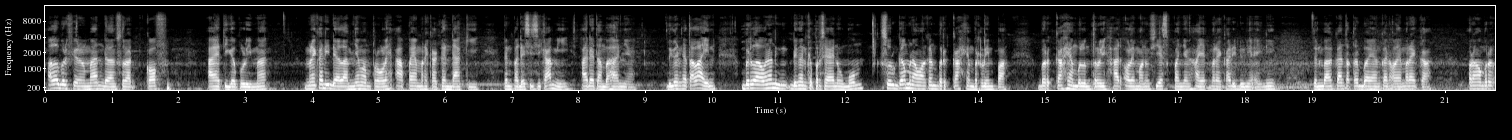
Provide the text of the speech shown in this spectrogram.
Allah berfirman dalam surat Qaf ayat 35, mereka di dalamnya memperoleh apa yang mereka kehendaki, dan pada sisi kami ada tambahannya. Dengan kata lain, berlawanan dengan kepercayaan umum, surga menawarkan berkah yang berlimpah, berkah yang belum terlihat oleh manusia sepanjang hayat mereka di dunia ini, dan bahkan tak terbayangkan oleh mereka. Orang ber,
